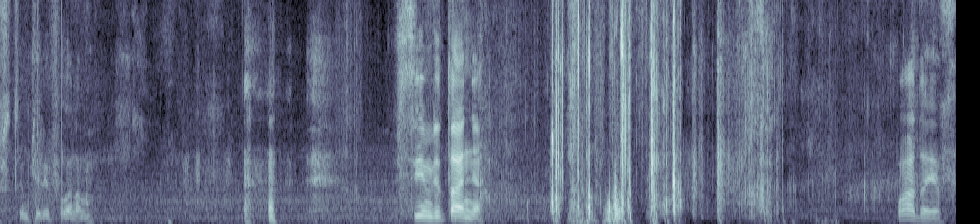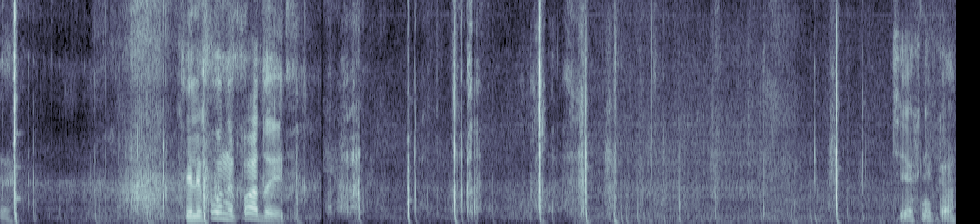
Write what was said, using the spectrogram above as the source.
Що тим телефоном? Всім вітання. Падає все. Телефони падають. Техніка.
